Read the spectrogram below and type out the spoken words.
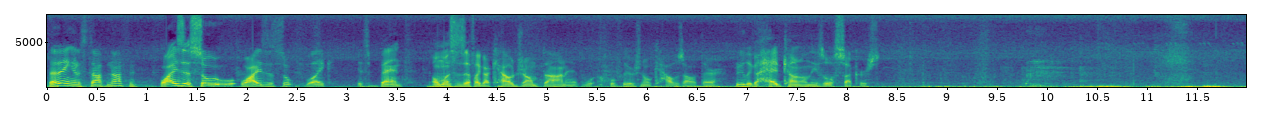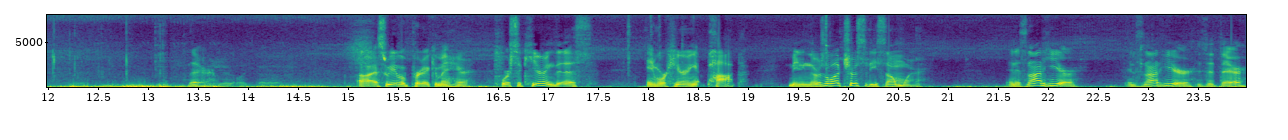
That ain't gonna stop nothing. Why is it so? Why is it so like it's bent? Almost as if like a cow jumped on it. Hopefully there's no cows out there. We need like a head count on these little suckers. There. All right, so we have a predicament here. We're securing this and we're hearing it pop, meaning there's electricity somewhere. And it's not here. And it's not here. Is it there?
